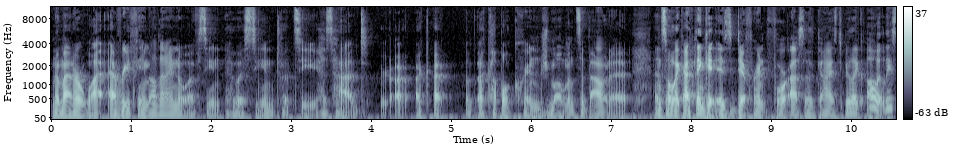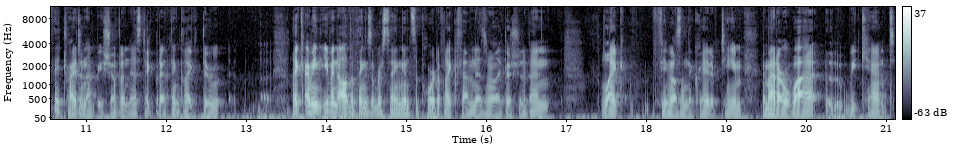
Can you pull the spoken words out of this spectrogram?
no matter what, every female that I know of seen who has seen Tootsie has had a, a, a, a couple cringe moments about it, and so like I think it is different for us as guys to be like, oh, at least they tried to not be chauvinistic, but I think like through, like I mean, even all the things that we're saying in support of like feminism, or like there should have been like females on the creative team no matter what we can't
